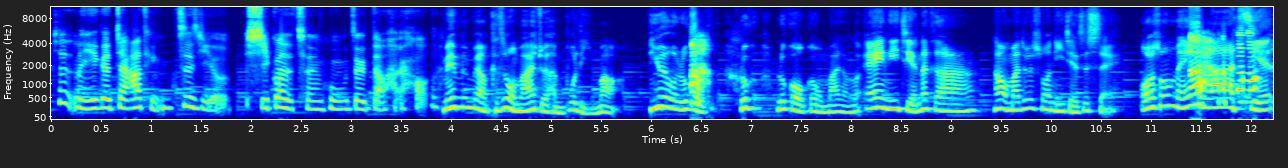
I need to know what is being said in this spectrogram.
就每一个家庭自己有习惯的称呼，这个倒还好。没有没有没有，可是我妈还觉得很不礼貌，因为我如果、啊、如果如果我跟我妈讲说，哎、欸，你姐那个啊，然后我妈就会说，你姐是谁？我说没有啦，姐，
